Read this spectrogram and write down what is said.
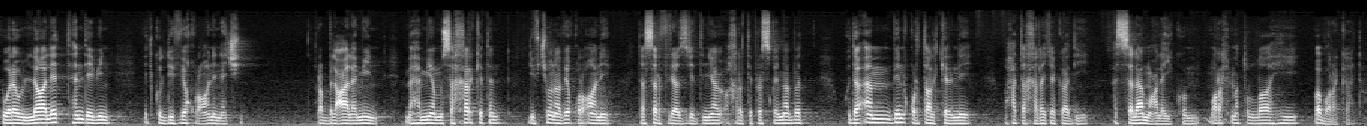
كورا ولالت هندي بين يتكل دي في قرآن نتشي رب العالمين مهمية مسخر كتن. دي في قرآني. تصرف رياض الدنيا وآخرة برسقي ما بد. ودا أم بين قرطال كرني. وحتى خرجك دي السلام عليكم ورحمة الله وبركاته.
